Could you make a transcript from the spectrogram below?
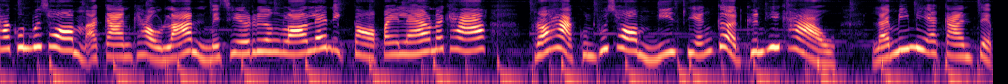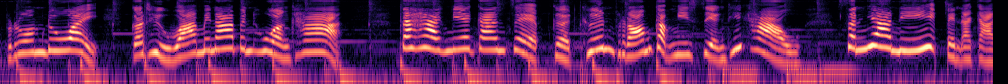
คะคุณผู้ชม อาการเข่าลั่นไม่ใช่เรื่องล้อเล่นอีกต่อไปแล้วนะคะ เพราะหากคุณผู้ชมมีเสียงเกิดขึ้นที่เข่า และไม่มีอาการเจ็บร่วมด้วย ก็ถือว่าไม่น่าเป็นห่วงค่ะ แต่หากมีอาการเจ็บเกิดขึ้นพร้อมกับมีเสียงที่เข่า สัญญานี้เป็นอาการ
